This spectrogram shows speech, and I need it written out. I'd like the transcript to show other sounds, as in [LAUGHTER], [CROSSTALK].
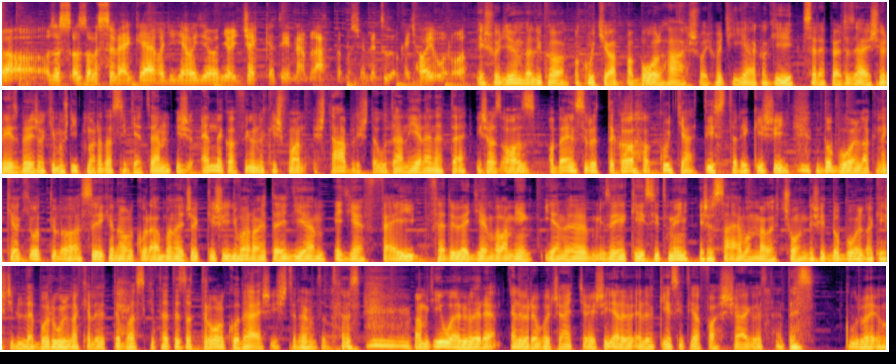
az, az, azzal a szöveggel, hogy ugye, hogy, hogy Jacket én nem láttam, azt de tudok egy hajóról. És hogy jön velük a, a kutya, a bolhás, vagy hogy hívják, aki szerepelt az első részben, és aki most itt marad a szigetem, és ennek a filmnek is van stáblista utáni jelenete, és az az, a benszülöttek a, a kutyát tisztelik, és így dobolnak neki, aki ott ül a széken, ahol korábban a Jack, és így van rajta egy ilyen, egy ilyen fejfedő, egy ilyen valamilyen ilyen izé, készítmény, és a szájában meg a csont, és így dobol pakolnak, és így leborulnak előtte baszki, tehát ez a trollkodás, Istenem, tehát az, amit jó előre, előre bocsátja, és így elő, előkészíti a fasságot, hát ez kurva jó.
